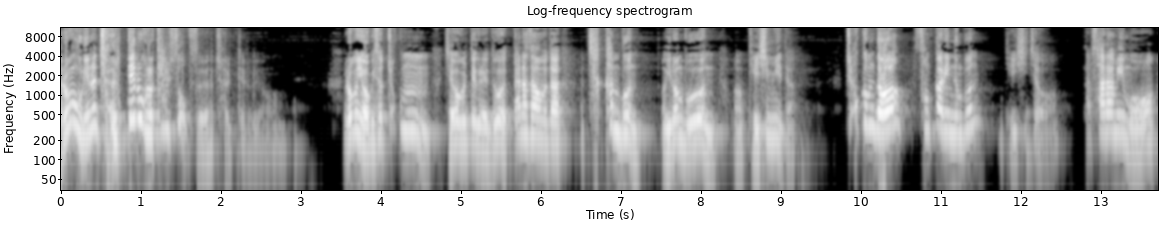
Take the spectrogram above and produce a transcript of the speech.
여러분, 우리는 절대로 그렇게 할 수 없어요. 절대로요. 여러분, 여기서 조금 제가 볼 때 그래도 다른 사람보다 착한 분, 어, 이런 분 어, 계십니다. 조금 더 성깔 있는 분 계시죠. 사람이 뭐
